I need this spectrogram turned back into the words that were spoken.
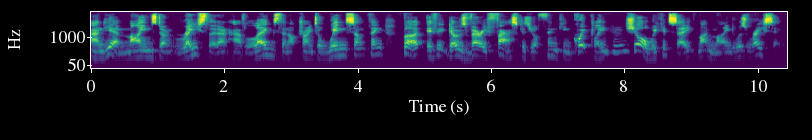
And yeah, minds don't race, they don't have legs, they're not trying to win something. But if it goes very fast because you're thinking quickly, sure, we could say, my mind was racing.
